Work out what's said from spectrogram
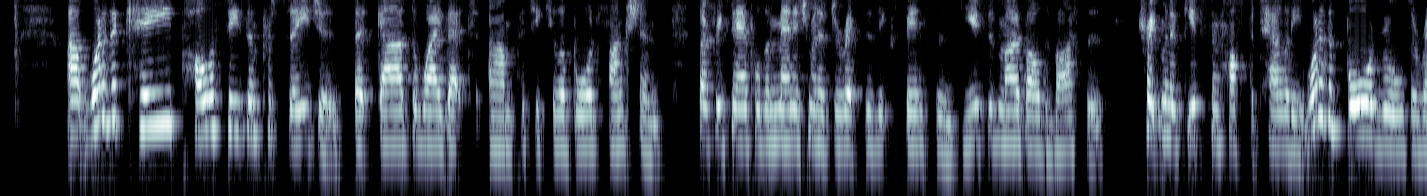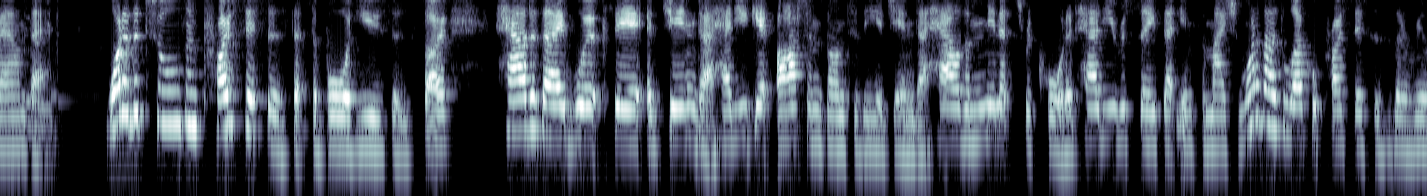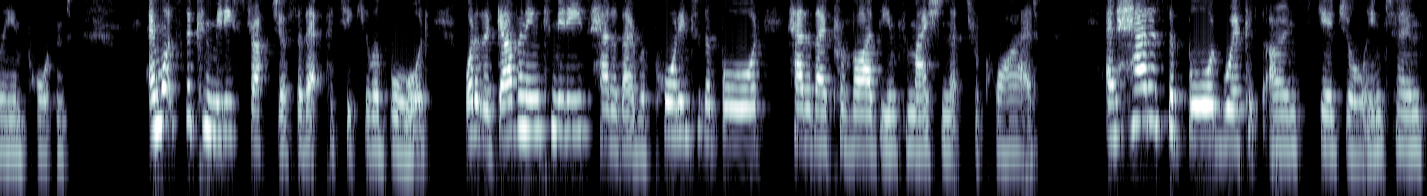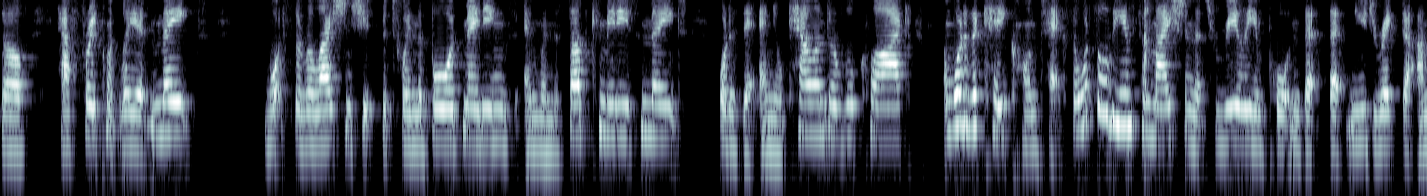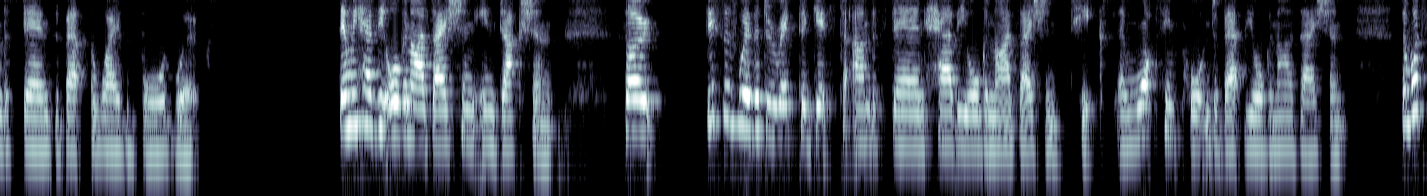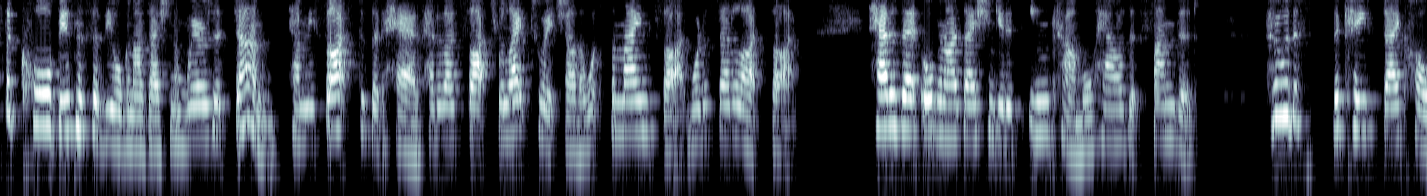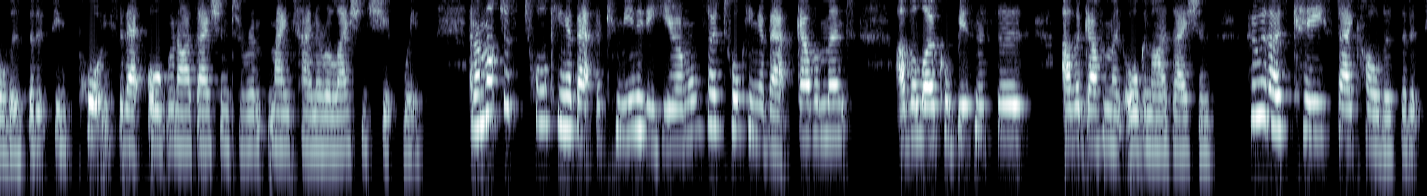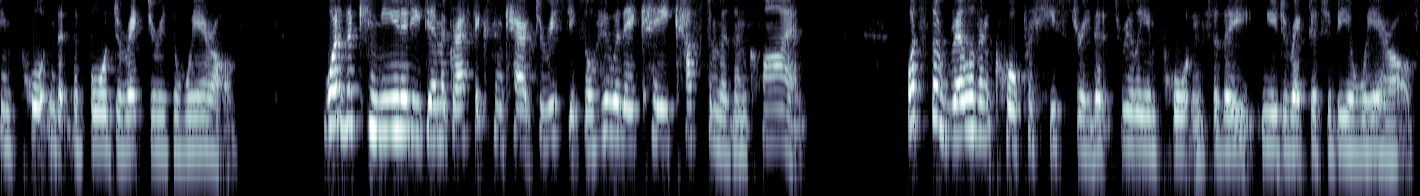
Uh, what are the key policies and procedures that guard the way that um, particular board functions? So, for example, the management of directors' expenses, use of mobile devices, treatment of gifts and hospitality. What are the board rules around that? What are the tools and processes that the board uses? So, how do they work their agenda? How do you get items onto the agenda? How are the minutes recorded? How do you receive that information? What are those local processes that are really important? And what's the committee structure for that particular board? What are the governing committees? How do they report into the board? How do they provide the information that's required? And how does the board work its own schedule in terms of how frequently it meets? What's the relationship between the board meetings and when the subcommittees meet? What does their annual calendar look like? And what are the key contacts? So, what's all the information that's really important that that new director understands about the way the board works? Then we have the organisation induction. So, this is where the director gets to understand how the organisation ticks and what's important about the organisation. So, what's the core business of the organisation and where is it done? How many sites does it have? How do those sites relate to each other? What's the main site? What are satellite sites? How does that organisation get its income or how is it funded? Who are the, the key stakeholders that it's important for that organisation to re- maintain a relationship with? And I'm not just talking about the community here, I'm also talking about government, other local businesses, other government organisations. Who are those key stakeholders that it's important that the board director is aware of? What are the community demographics and characteristics, or who are their key customers and clients? What's the relevant corporate history that it's really important for the new director to be aware of?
